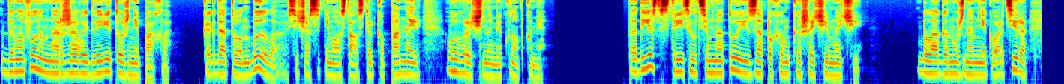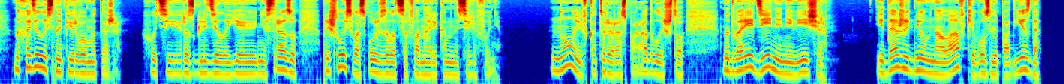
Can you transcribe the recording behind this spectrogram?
Домофоном на ржавой двери тоже не пахло. Когда-то он был, а сейчас от него осталась только панель вывороченными кнопками. Подъезд встретил темнотой и запахом кошачьей мочи. Благо, нужная мне квартира находилась на первом этаже. Хоть и разглядела я ее не сразу, пришлось воспользоваться фонариком на телефоне. Ну и в который раз порадовалась, что на дворе день, а не вечер. И даже днем на лавке возле подъезда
